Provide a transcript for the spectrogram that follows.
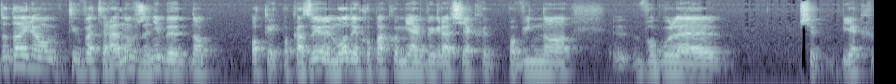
dodają tych weteranów, że niby, no okej, pokazujemy młodym chłopakom jak wygrać, jak powinno y, w ogóle się, jak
